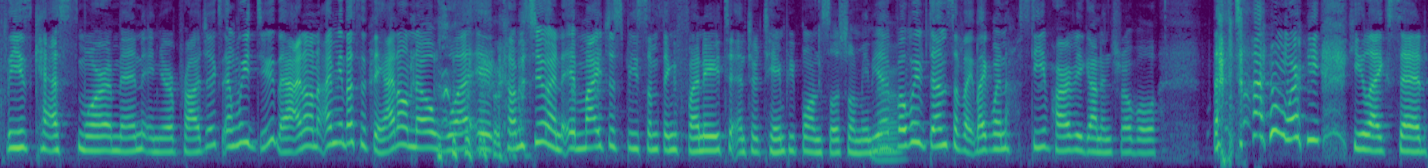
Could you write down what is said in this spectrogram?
please cast more men in your projects, and we do that. I don't. I mean, that's the thing. I don't know what it comes to, and it might just be something funny to entertain people on social media. Yeah. But we've done stuff like like when Steve Harvey got in trouble that time where he he like said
